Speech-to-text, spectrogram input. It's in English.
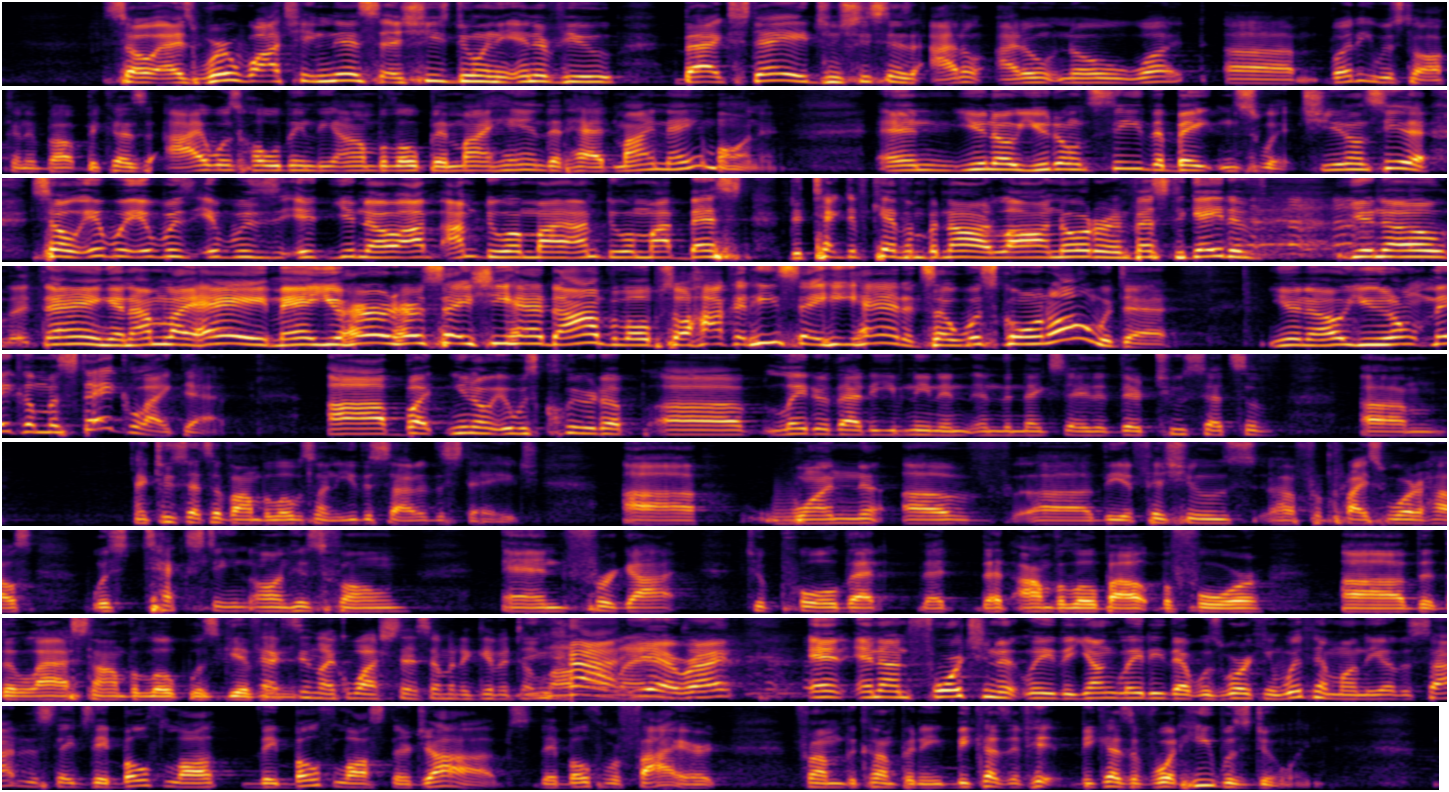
So as we're watching this, as she's doing the interview backstage, and she says, "I don't, I don't know what uh, he was talking about because I was holding the envelope in my hand that had my name on it." And you know, you don't see the bait and switch. You don't see that. So it, it was, it was, it, you know, I'm, I'm doing my, I'm doing my best, Detective Kevin Bernard, Law and Order investigative, you know, thing. And I'm like, hey, man, you heard her say she had the envelope, so how could he say he had it? So what's going on with that? You know, you don't make a mistake like that. Uh, but you know, it was cleared up uh, later that evening and, and the next day that there are two sets of um, are two sets of envelopes on either side of the stage. Uh, one of uh, the officials uh, from Price Waterhouse was texting on his phone and forgot to pull that, that, that envelope out before uh, the, the last envelope was given. Texting like, watch this. I'm gonna give it to La La Yeah, Land. yeah, right. And and unfortunately, the young lady that was working with him on the other side of the stage, they both lost. They both lost their jobs. They both were fired from the company because of hi because of what he was doing.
